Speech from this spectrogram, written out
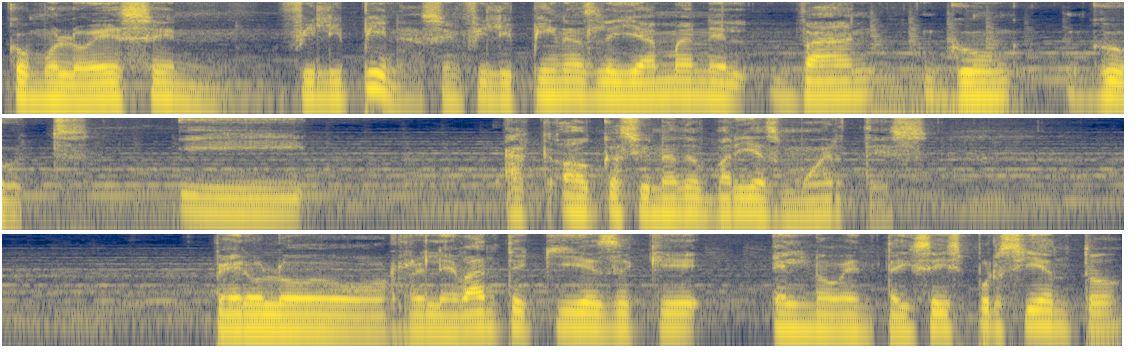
como lo es en Filipinas. En Filipinas le llaman el Van Gung Gut y ha, ocasionado varias muertes. Pero lo relevante aquí es de que el 96%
